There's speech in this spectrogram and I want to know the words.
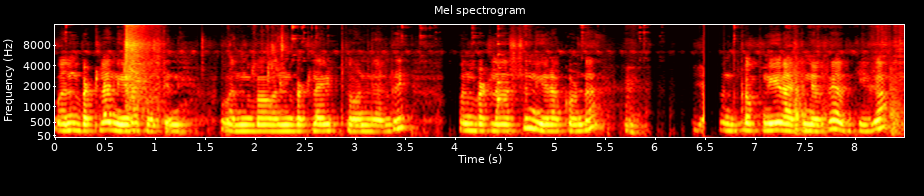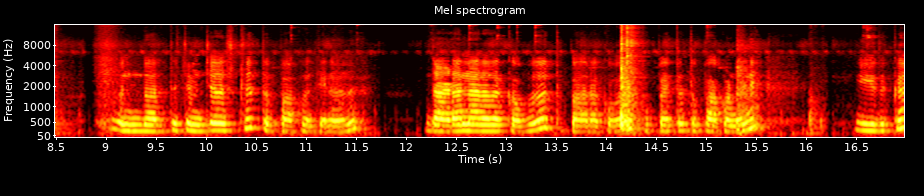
ಒಂದು ಬಟ್ಲ ನೀರು ಹಾಕೊಳ್ತೀನಿ ಒಂದು ಬ, ಒಂದು ಬಟ್ಲ ಹಿಟ್ಟು ರೀ ಒಂದು ಬಟ್ಲದಷ್ಟು ನೀರು ಹಾಕ್ಕೊಂಡು ಒಂದು ಕಪ್ ನೀರು ಹಾಕಿನಲ್ರಿ. ಅದಕ್ಕೀಗ ಒಂದು ಅರ್ಧ ಚಮಚದಷ್ಟು ತುಪ್ಪ ಹಾಕೊತೀನಿ ನಾನು. ದಾಡನಾರ ಹಾಕೋಬೋದು, ತುಪ್ಪ ಹಾಕೋಬೋದು. ತುಪ್ಪ ಇತ್ತು, ತುಪ್ಪ ಹಾಕ್ಕೊಂಡೇನೆ ಇದಕ್ಕೆ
